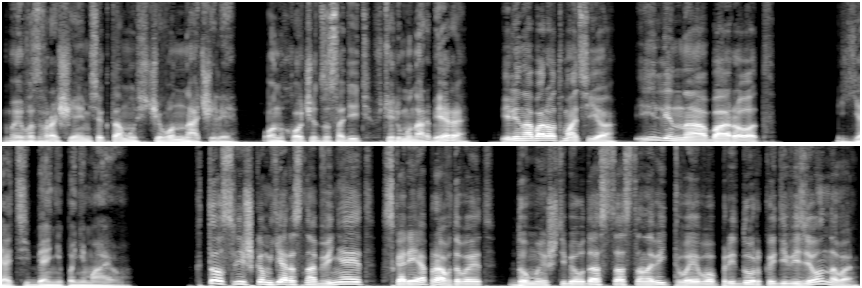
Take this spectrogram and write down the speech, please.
Мы возвращаемся к тому, с чего начали. Он хочет засадить в тюрьму Нарбера? Или наоборот, Матье? Или наоборот? Я тебя не понимаю. Кто слишком яростно обвиняет, скорее оправдывает. Думаешь, тебе удастся остановить твоего придурка дивизионного?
